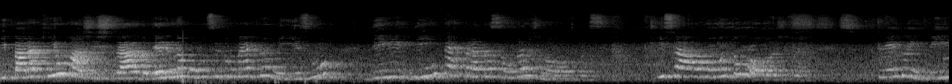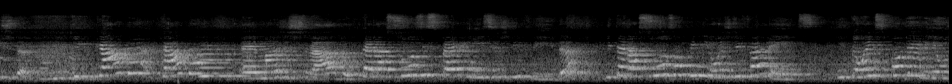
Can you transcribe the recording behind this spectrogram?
e para que o magistrado ele não use do mecanismo de, de interpretação das normas. Isso é algo muito lógico tendo em vista que cada, cada é, magistrado terá suas experiências de vida e terá suas opiniões diferentes. Então, eles poderiam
